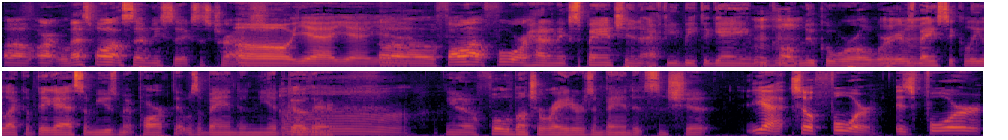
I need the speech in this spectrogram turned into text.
Uh, all right, well that's Fallout 76. It's trash. Oh yeah, yeah, yeah. Uh, Fallout 4 had an expansion after you beat the game Mhm. called Nuka World, where it was Mhm. basically like a big ass amusement park that was abandoned. and You had to go there, Oh. You know, full of bunch of raiders and bandits and shit. Yeah. So four is four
